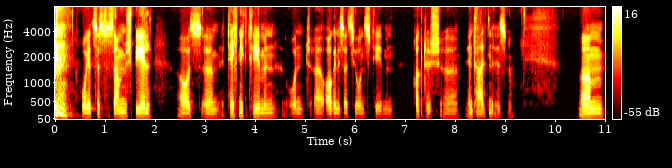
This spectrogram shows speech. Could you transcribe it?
wo jetzt das Zusammenspiel aus ähm, Technikthemen und äh, Organisationsthemen praktisch äh, enthalten ist. Ne? Ähm,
